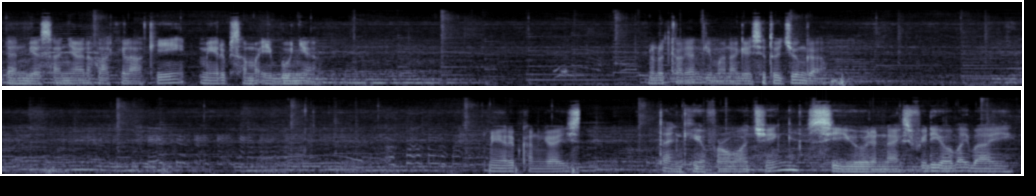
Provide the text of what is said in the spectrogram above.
dan biasanya anak laki-laki mirip sama ibunya. Menurut kalian gimana guys? Setuju nggak? Mirip kan guys? Thank you for watching. See you in the next video. Bye bye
